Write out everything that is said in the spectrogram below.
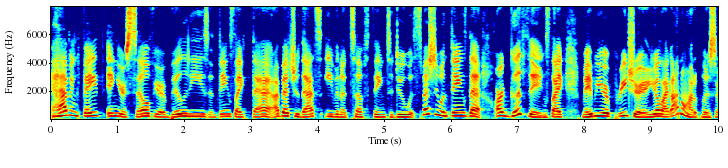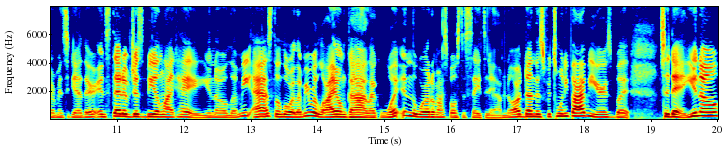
having faith in yourself, your abilities, and things like that, I bet you that's even a tough thing to do, especially when things that are good things. Like maybe you're a preacher and you're like, I know how to put a sermon together, instead of just being like, hey, you know, let me ask the Lord, let me rely on God. Like, what in the world am I supposed to say today? I know I've done this for 25 years, but today, you know?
